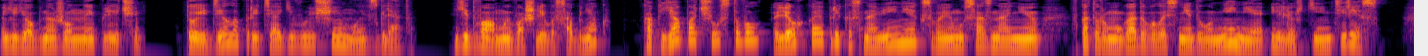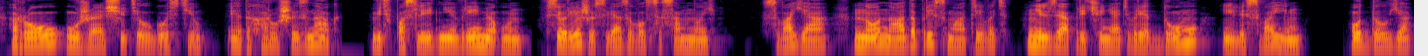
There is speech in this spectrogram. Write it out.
ее обнаженные плечи, то и дело притягивающие мой взгляд. Едва мы вошли в особняк, как я почувствовал легкое прикосновение к своему сознанию, в котором угадывалось недоумение и легкий интерес. Роу уже ощутил гостью. Это хороший знак, ведь в последнее время он все реже связывался со мной, Своя, но надо присматривать. Нельзя причинять вред дому или своим. Отдал я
